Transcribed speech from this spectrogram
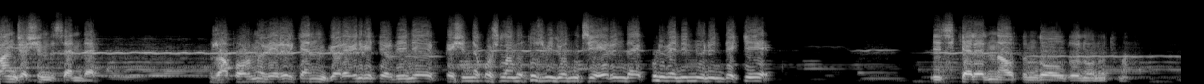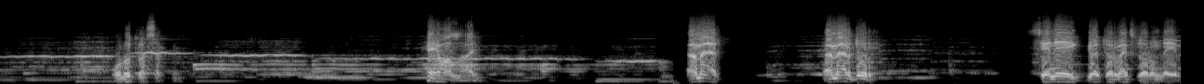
Tabanca şimdi sende. Raporunu verirken görevini bitirdiğini, peşinde koşulan 30 milyonluk şehrinde kulübenin önündeki iskelenin altında olduğunu unutma. Unutma sakın. Eyvallah. Ömer! Ömer dur! Seni götürmek zorundayım.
